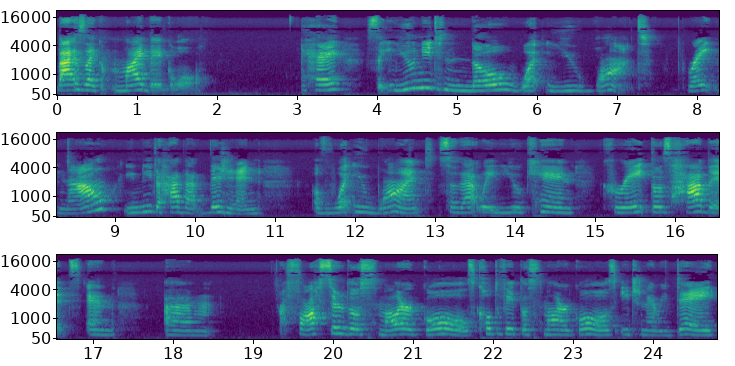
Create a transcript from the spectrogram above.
that is like my big goal. Okay? So you need to know what you want right now. You need to have that vision of what you want so that way you can create those habits and um, foster those smaller goals, cultivate those smaller goals each and every day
